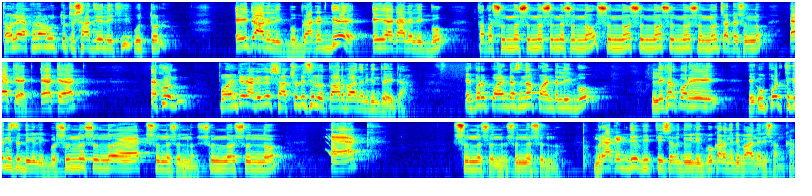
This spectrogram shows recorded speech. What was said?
তাহলে এখন আমরা উত্তরটা সাজিয়ে লিখি, উত্তর। এইটা আগে লিখব ব্র্যাকেট দিয়ে এই এক আগে লিখব তারপর শূন্য শূন্য শূন্য শূন্য শূন্য শূন্য শূন্য শূন্য চারটে শূন্য এক এক এক এক এখন পয়েন্টের আগে যে সাতশোটি ছিল তার বায়ানের কিন্তু এইটা এরপরে পয়েন্ট আছে না পয়েন্টটা লিখব লেখার পরে এই উপর থেকে নিচের দিকে লিখব শূন্য শূন্য এক শূন্য শূন্য শূন্য শূন্য এক শূন্য শূন্য শূন্য শূন্য ব্র্যাকেট দিয়ে ভিত্তি হিসাবে দুই লিখব কারণ এটি বাইনারি সংখ্যা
